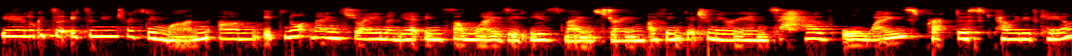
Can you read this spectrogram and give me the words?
Yeah, look, it's a it's an interesting one. Um, it's not mainstream, and yet in some ways it is mainstream. I think veterinarians have always practiced palliative care.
